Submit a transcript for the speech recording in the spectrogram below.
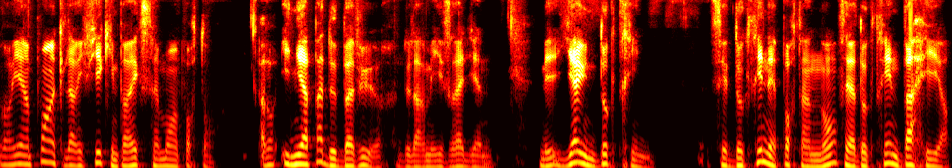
Il y a un point à clarifier qui me paraît extrêmement important. Alors, il n'y a pas de bavure de l'armée israélienne, mais il y a une doctrine. Cette doctrine, elle porte un nom, c'est la doctrine Dahiya,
